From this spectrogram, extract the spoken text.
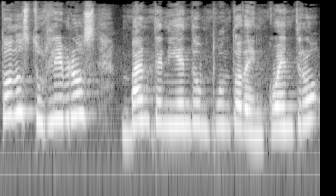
Todos tus libros van teniendo un punto de encuentro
